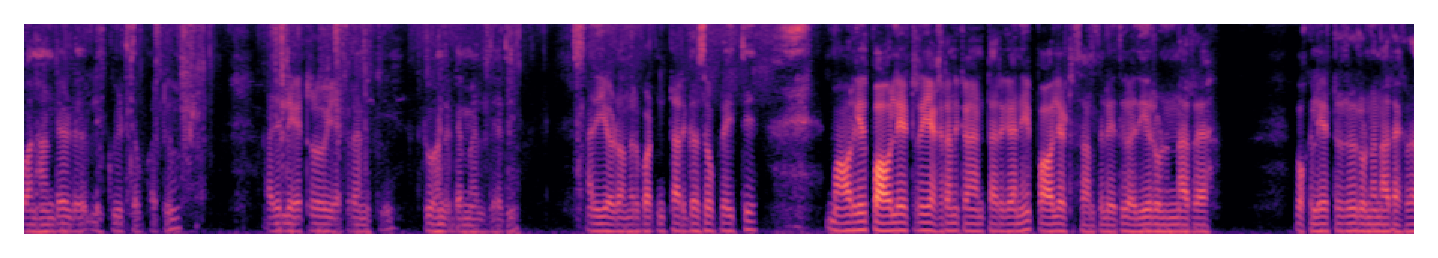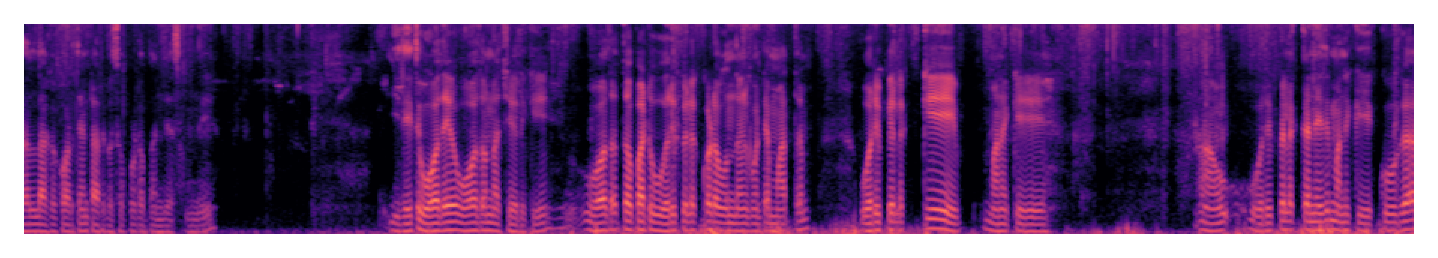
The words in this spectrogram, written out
వన్ హండ్రెడ్ లిక్విడ్తో పాటు. అది లీటర్ ఎకరానికి టూ హండ్రెడ్ ఎంఎల్ది అది. అది ఏడు వందలు పడుతుంది. టర్గా సూపర్ అయితే మామూలుగా అయితే పావు లీటర్ ఎకరానికి అంటారు కానీ పావు లీటర్ సలతలేదు. అది రెండున్నర ఒక లీటర్ రెండున్నర ఎకరాల దాకా కొడితే టర్గ సపోర్ట్ పనిచేస్తుంది ఇదైతే ఓదే ఓద ఉన్న చేలికి. ఓదతో పాటు వరి పిల్లకి కూడా ఉందనుకుంటే మాత్రం వరి పిల్లకి మనకి వరి పిల్లకి అనేది మనకి ఎక్కువగా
